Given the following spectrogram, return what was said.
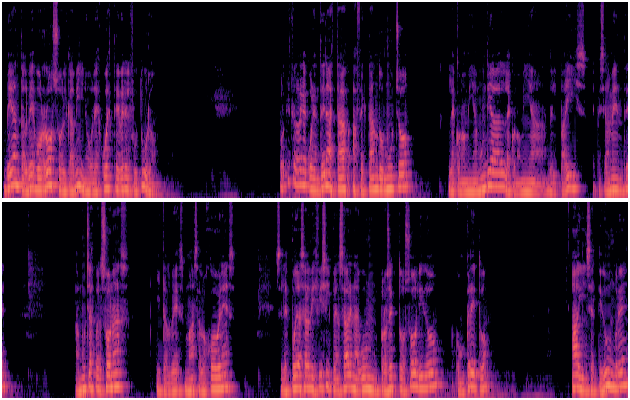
vean tal vez borroso el camino o les cueste ver el futuro, porque esta larga cuarentena está afectando mucho la economía mundial, la economía del país especialmente. A muchas personas, y tal vez más a los jóvenes, se les puede hacer difícil pensar en algún proyecto sólido, concreto. Hay incertidumbre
